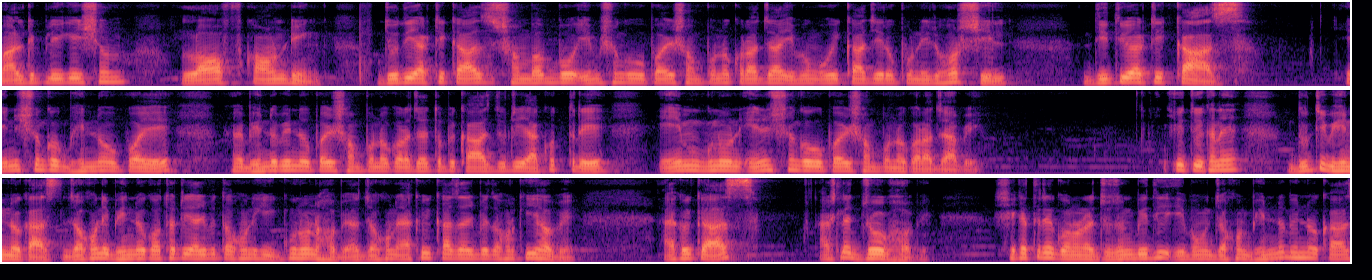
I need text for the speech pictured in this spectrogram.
মাল্টিপ্লিকেশন ল অফ কাউন্টিং যদি একটি কাজ সম্ভাব্য এম সংখ্যক উপায়ে সম্পন্ন করা যায় এবং ওই কাজের উপর নির্ভরশীল, দ্বিতীয় একটি কাজ এন সংখ্যক ভিন্ন উপায়ে, ভিন্ন ভিন্ন উপায়ে সম্পন্ন করা যায়, তবে কাজ দুটি একত্রে এম গুণন এন সংখ্যক উপায়ে সম্পন্ন করা যাবে। যেহেতু এখানে দুটি ভিন্ন কাজ। যখনই ভিন্ন কথাটি আসবে তখন কি গুণন হবে? আর যখন একই কাজ আসবে তখন কি হবে? একই কাজ আসলে যোগ হবে। সেক্ষেত্রে গণনার যোজন বিধি এবং যখন ভিন্ন ভিন্ন কাজ,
